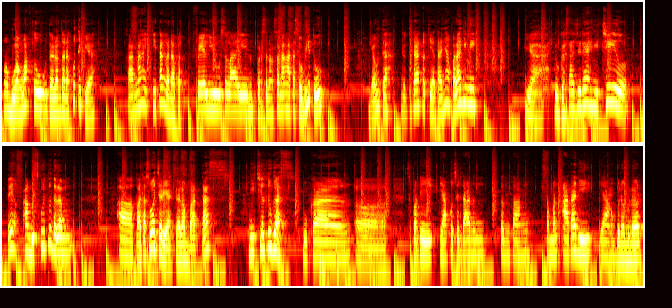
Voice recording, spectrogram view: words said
membuang waktu dalam tanda kutip ya, karena kita nggak dapat value selain bersenang-senang atas hobi itu ya udah kita kegiatannya apalagi nih? Ya tugas aja deh nyicil eh ambisku itu dalam uh, batas wajar ya dalam batas nyicil tugas. Bukan uh, seperti yang aku ceritakan tentang teman A tadi yang benar-benar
